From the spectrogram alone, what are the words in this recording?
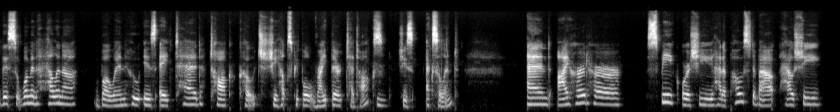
This woman helena Bowen, who is a TED Talk coach. She helps people write their TED Talks. Mm. She's excellent. And I heard her speak, or she had a post about how she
